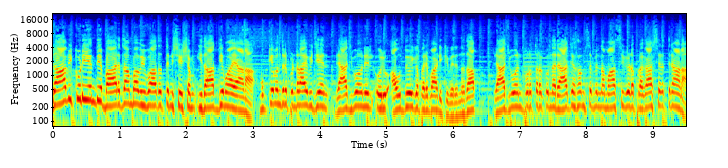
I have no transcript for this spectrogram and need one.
കാവിക്കുടിയേന്ത്യ ഭാരതാംബ വിവാദത്തിന് ശേഷം ഇതാദ്യമായാണ് മുഖ്യമന്ത്രി പിണറായി വിജയൻ രാജ്ഭവനിൽ ഒരു ഔദ്യോഗിക പരിപാടിക്ക് വരുന്നത്. രാജ്ഭവൻ പുറത്തിറക്കുന്ന രാജഹംസം എന്ന മാസികയുടെ പ്രകാശനത്തിനാണ്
